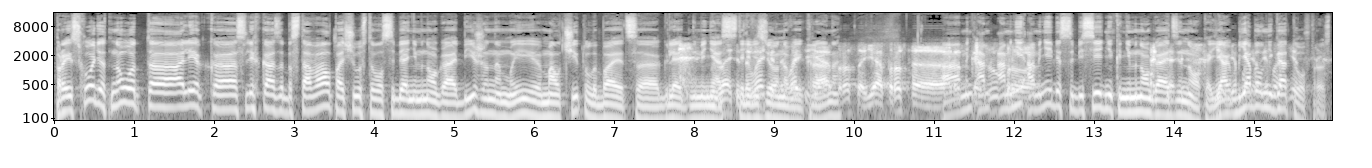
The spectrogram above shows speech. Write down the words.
Происходит. Ну вот э, Олег э, слегка забастовал, почувствовал себя немного обиженным и молчит, улыбается, глядя на меня Знаете, с телевизионного давайте, экрана. Я просто, я просто а, а, а, про... мне, а мне без собеседника немного одиноко. Я, я был не готов просто.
